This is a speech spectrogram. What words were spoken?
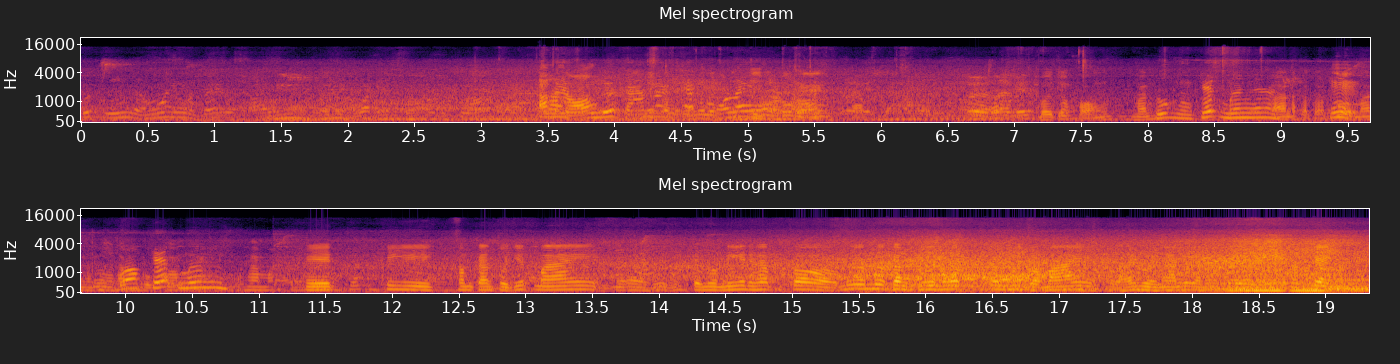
พุทธหญิงกับห้วยหมดเลยตั้งสองตามนั้นอะไรโดยเจ้าของมันทุกเจ็ดหมื่นกันตอนะนกระตุ้นนี่มันบอกเจ็ดหมื่นเหตุที่ทำการตรวจยึดไม้เอ่อจำนวนนี้นะครับ ก็เมื่อเมื่อกลางคืนนะครับเจ้าหน้าที่ป่าไม้หลายหน่วยงานด้วยกันนะครับได้รับแจ้ง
